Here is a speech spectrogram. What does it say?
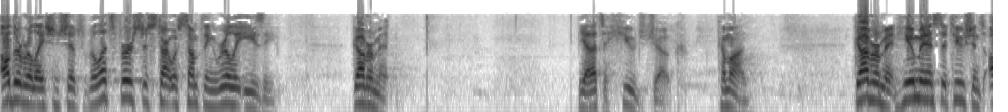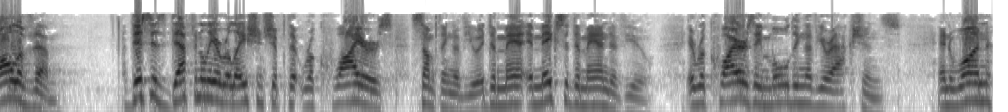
other relationships, but let's first just start with something really easy. Government. Yeah, that's a huge joke. Come on. Government, human institutions, all of them. This is definitely a relationship that requires something of you. It, demand, it makes a demand of you. It requires a molding of your actions. And one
